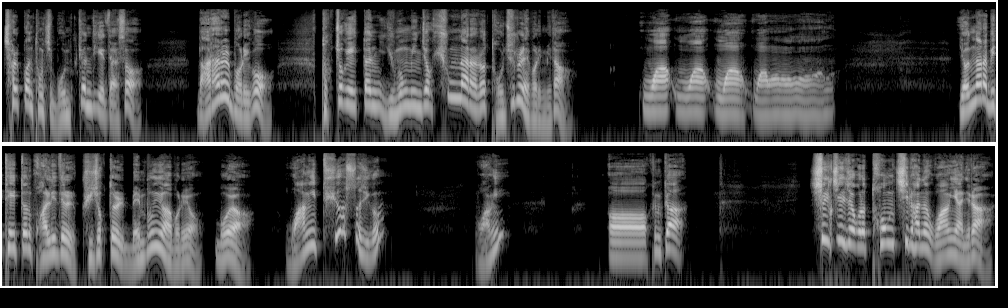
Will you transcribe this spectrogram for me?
철권 통치 못 견디겠다 해서 나라를 버리고 북쪽에 있던 유목민족 흉나라로 도주를 해버립니다. 와 와 와 와 연나라 밑에 있던 관리들, 귀족들 멘붕이 와버려요. 뭐야? 왕이 튀었어, 지금? 왕이? 어, 그러니까, 실질적으로 통치를 하는 왕이 아니라,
